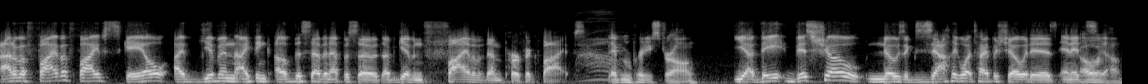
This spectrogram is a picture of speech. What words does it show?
out of a five of five scale, I've given I think of the seven episodes, I've given five of them perfect fives. Wow. They've been pretty strong. Yeah, they this show knows exactly what type of show it is, and it's oh yeah.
